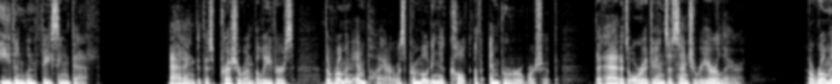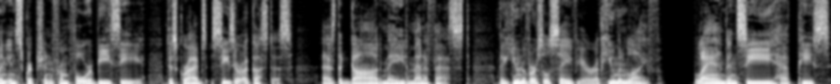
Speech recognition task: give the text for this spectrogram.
even when facing death. Adding to this pressure on believers, the Roman Empire was promoting a cult of emperor worship that had its origins a century earlier. A Roman inscription from 4 BC describes Caesar Augustus as the God made manifest, the universal savior of human life. Land and sea have peace.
